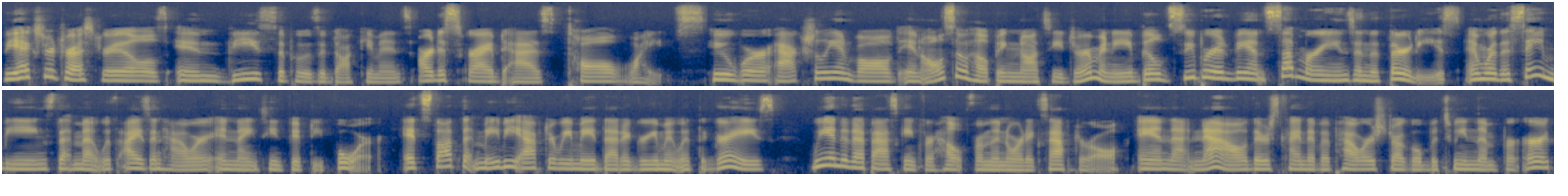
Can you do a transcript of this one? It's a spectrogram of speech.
The extraterrestrials in these supposed documents are described as tall whites, who were actually involved in also helping Nazi Germany build super advanced submarines in the 30s and were the same beings that met with Eisenhower in 1954. It's thought that maybe after we made that agreement with the Greys, we ended up asking for help from the Nordics after all, and that now there's kind of a power struggle between them for Earth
